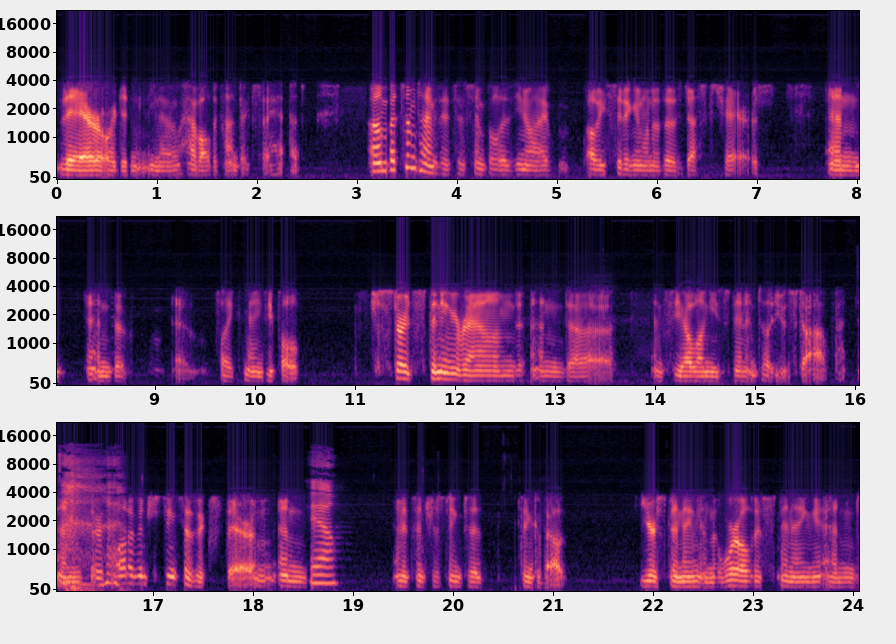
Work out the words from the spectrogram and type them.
there or didn't, you know, have all the context I had. Um, but sometimes it's as simple as, you know, I, I'll be sitting in one of those desk chairs, and and uh, like many people, just start spinning around and uh, and see how long you spin until you stop. And there's a lot of interesting physics there, and and yeah, and it's interesting to think about you're spinning and the world is spinning, and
